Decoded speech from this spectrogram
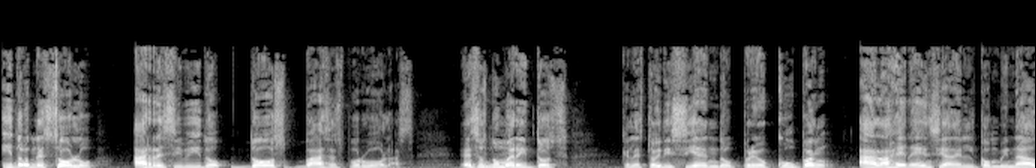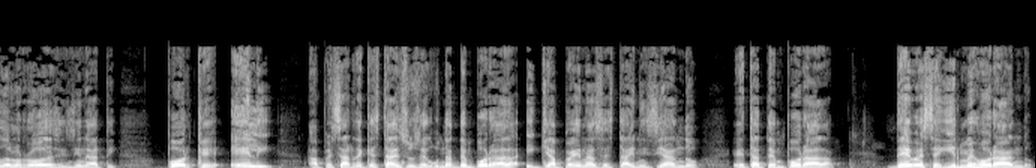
y donde solo ha recibido dos bases por bolas. Esos numeritos que le estoy diciendo preocupan a la gerencia del combinado de los Rojos de Cincinnati porque Eli, a pesar de que está en su segunda temporada y que apenas está iniciando esta temporada, debe seguir mejorando,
